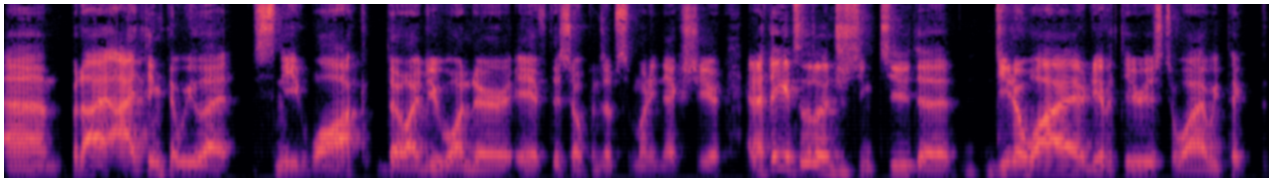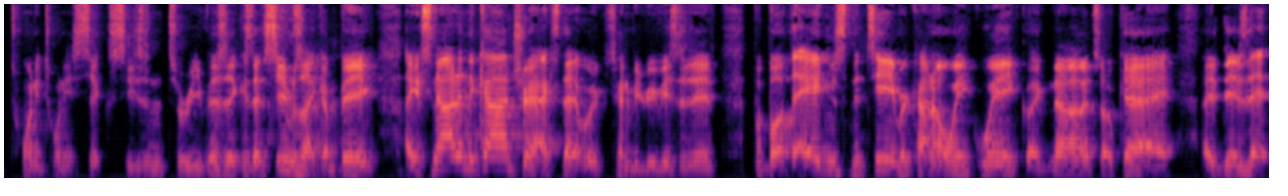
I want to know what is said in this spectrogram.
Um, but I, I, think that we let Sneed walk, though I do wonder if this opens up some money next year. And I think it's a little interesting too. The do you know why, or do you have a theory as to why we picked 2026 season to revisit? Because it seems like a big like it's not in the contracts that it it's going to be revisited, but both the agents and the team are kind of wink, wink, like no, it's okay. Is that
